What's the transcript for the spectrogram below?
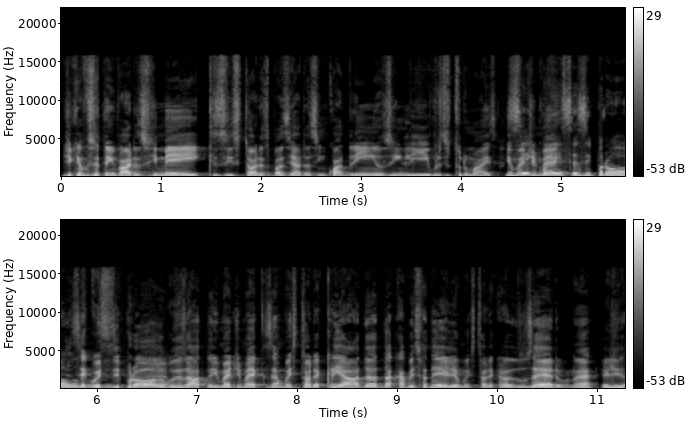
de que você tem vários remakes e histórias baseadas em quadrinhos, em livros e tudo mais. E o Mad Max. Sequências e prólogos. Sequências e prólogos, exato. E o Mad Max é uma história criada da cabeça dele, é uma história criada do zero, né? Ele,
